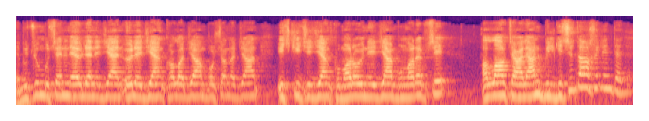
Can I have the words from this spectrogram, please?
E bütün bu senin evleneceğin, öleceğin, kalacağın, boşanacağın, içki içeceğin, kumar oynayacağın bunlar hepsi Allahu Teala'nın bilgisi dahilindedir.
